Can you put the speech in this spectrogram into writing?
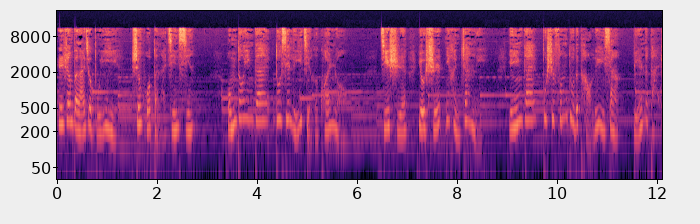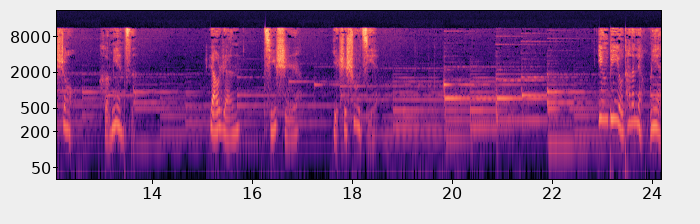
人生本来就不易，生活本来艰辛，我们都应该多些理解和宽容。即使有时你很占理，也应该不失风度的考虑一下别人的感受和面子。饶人，其实也是恕己。硬币有它的两面，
